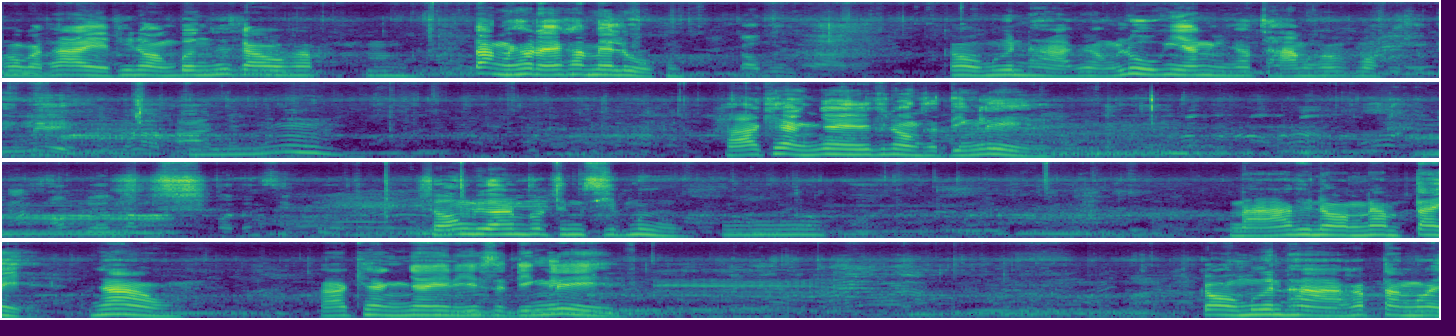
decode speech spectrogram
ผมก็ท่ายให้พี่น้องเบิ่งคือเก่าครับอืมตั้งไว้เท่าไหร่ครับแม่ลูกเก้าหมื่นห้าเก้าหมื่นหาพี่น้องลูกอิหยังนี่ครับถามเขาบอกสติงเล่อืมหาแข่งใหญ่พี่น้องสติงเล่สองเดือนครับกดถึงสิบสองเดือนบ่ถึงสิบมือโอ้ หนาพี่น้องน้ำไต้เงาวขาแข็งใหญ่ดีสติงเล่ก็มื่นหาครับตั้งไว้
